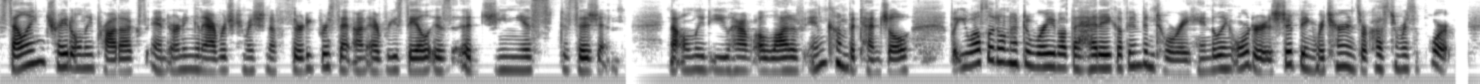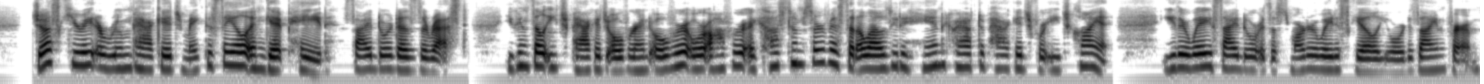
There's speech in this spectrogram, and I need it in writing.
Selling trade only products and earning an average commission of 30% on every sale is a genius decision. Not only do you have a lot of income potential, but you also don't have to worry about the headache of inventory, handling orders, shipping, returns, or customer support. Just curate a room package, make the sale, and get paid. Side Door does the rest. You can sell each package over and over or offer a custom service that allows you to handcraft a package for each client. Either way, Side Door is a smarter way to scale your design firm.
